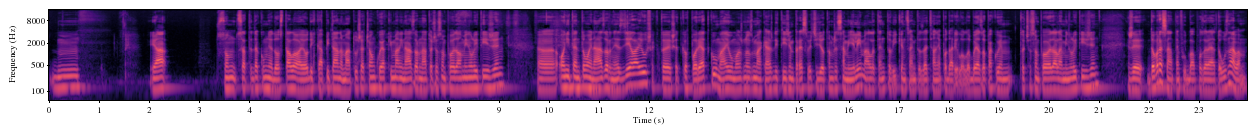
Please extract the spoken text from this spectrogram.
mm, ja som sa teda ku mne dostalo aj od ich kapitána Matúša Čonku, aký mali názor na to, čo som povedal minulý týždeň. Uh, oni tento môj názor nezdieľajú, však to je všetko v poriadku, majú možnosť ma každý týždeň presvedčiť o tom, že sa mýlim, ale tento víkend sa im to zatiaľ nepodarilo, lebo ja zopakujem to, čo som povedal aj minulý týždeň, že dobre sa na ten futbal pozerá, ja to uznávam,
